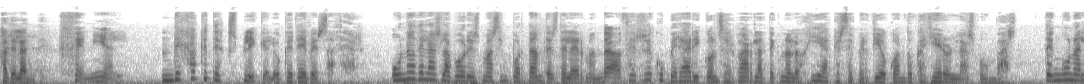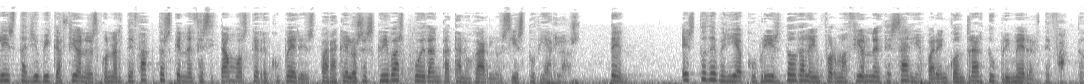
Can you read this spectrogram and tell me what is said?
Adelante. Genial. Deja que te explique lo que debes hacer. Una de las labores más importantes de la Hermandad es recuperar y conservar la tecnología que se perdió cuando cayeron las bombas. Tengo una lista de ubicaciones con artefactos que necesitamos que recuperes para que los escribas puedan catalogarlos y estudiarlos. Ten, esto debería cubrir toda la información necesaria para encontrar tu primer artefacto.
